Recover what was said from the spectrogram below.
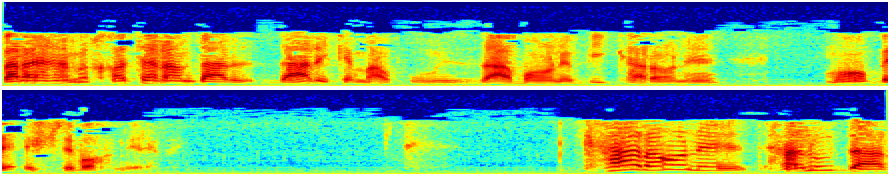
برای همه خاطرم در درک مفهوم زبان بیکرانه ما به اشتباه میره کرانه هنوز در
